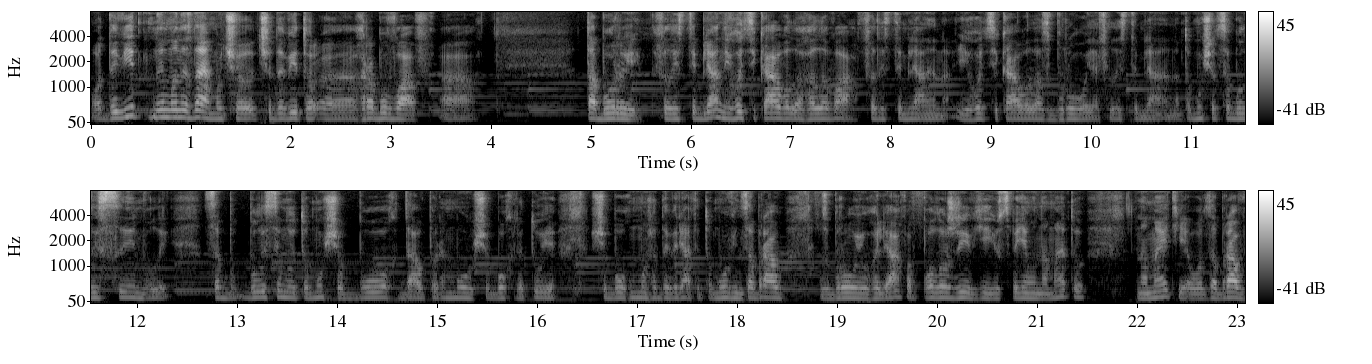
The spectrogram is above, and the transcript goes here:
От Давід, ну, ми не знаємо, чи, Давід е, грабував е, табори філістимлян. Його цікавила голова філістимлянина, його цікавила зброя філістимлянина, тому що це були символи. Це були символи тому, що Бог дав перемогу, що Бог рятує, що Богу може довіряти. Тому він забрав зброю Голіафа, положив її у своєму намету, наметі, от забрав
